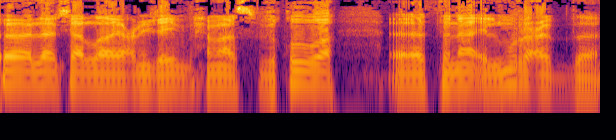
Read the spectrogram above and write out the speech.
آه، لا إن شاء الله يعني جايين بحماس بقوة. الثنائي المرعب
